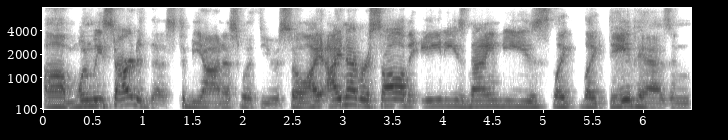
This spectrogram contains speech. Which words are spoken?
um, when we started this, to be honest with you. So I, I never saw the 80s, 90s like like Dave has, and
